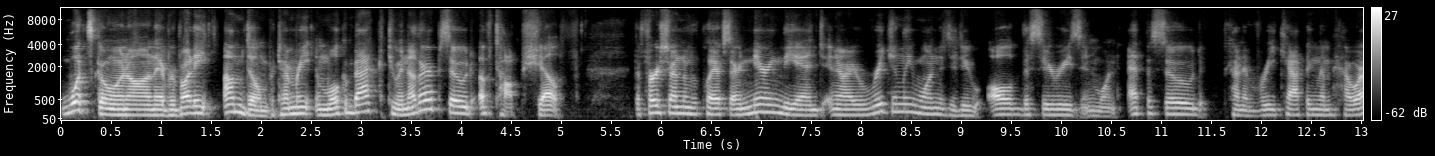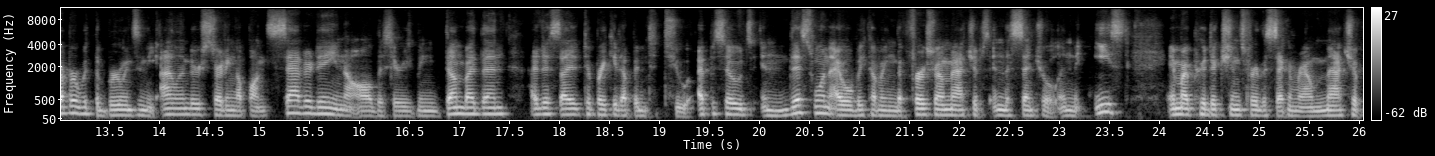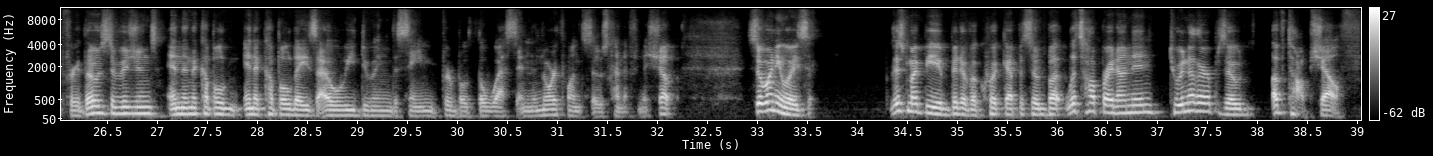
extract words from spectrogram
What's going on, everybody? I'm Dylan Pretemery, and welcome back to another episode of Top Shelf. The first round of the playoffs are nearing the end, and I originally wanted to do all of the series in one episode, kind of recapping them. However, with the Bruins and the Islanders starting up on Saturday and not all the series being done by then, I decided to break it up into two episodes. In this one, I will be covering the first round matchups in the Central and the East, and my predictions for the second round matchup for those divisions. And then a couple in a couple days, I will be doing the same for both the West and the North ones. Those kind of finish up. So, anyways, this might be a bit of a quick episode, but let's hop right on in to another episode of Top Shelf.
